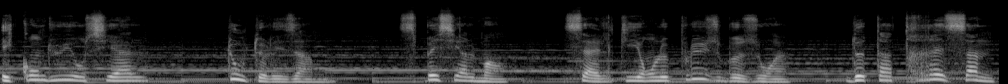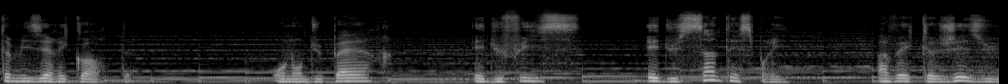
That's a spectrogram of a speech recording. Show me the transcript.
et conduis au ciel toutes les âmes, spécialement celles qui ont le plus besoin de ta très sainte miséricorde. Au nom du Père et du Fils et du Saint-Esprit, avec Jésus,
